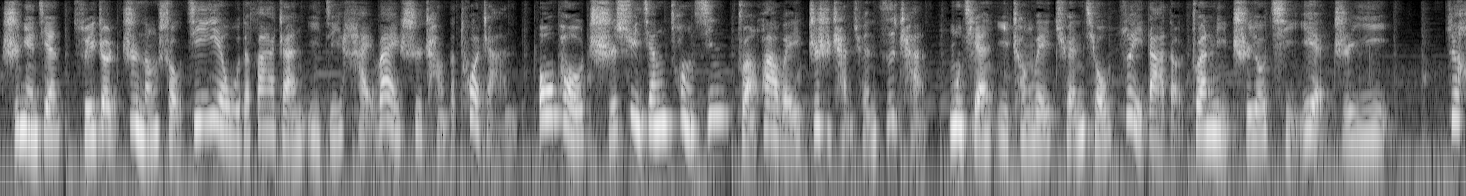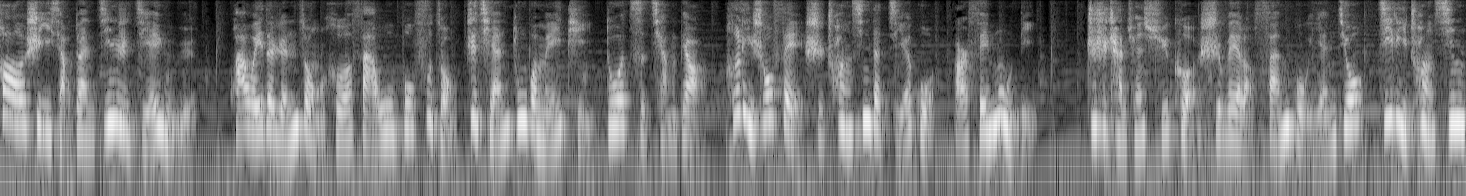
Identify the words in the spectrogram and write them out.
十年间，随着智能手机业务的发展以及海外市场的拓展，OPPO 持续将创新转化为知识产权资产，目前已成为全球最大的专利持有企业之一。最后是一小段今日结语。华为的任总和法务部副总之前通过媒体多次强调，合理收费是创新的结果，而非目的。知识产权许可是为了反哺研究、激励创新、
